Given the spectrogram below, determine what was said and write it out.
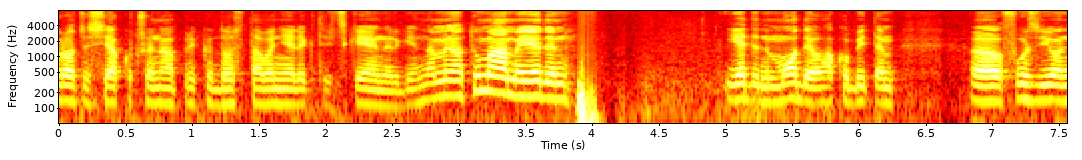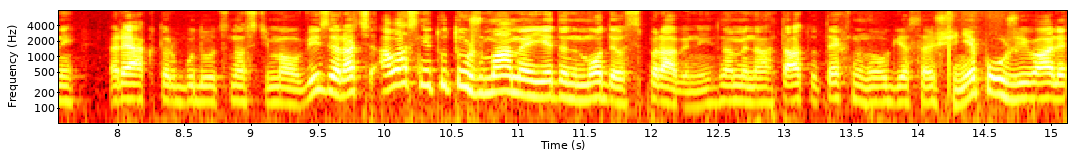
procesy, ako čo je napríklad dostávanie elektrickej energie. Znamená, tu máme jeden, jeden model, ako by ten uh, fúziónny reaktor v budúcnosti mal vyzerať a vlastne tu už máme jeden model spravený. Znamená, táto technológia sa ešte nepoužíva, ale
